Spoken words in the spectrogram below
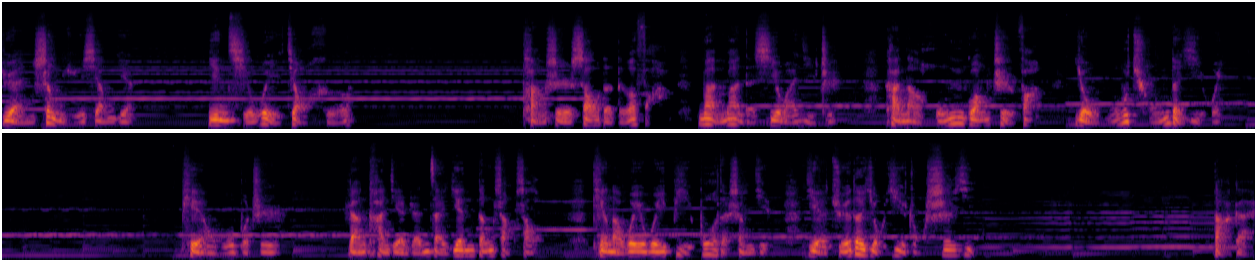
远胜于香烟，因其味较和。倘是烧得得法，慢慢的吸完一支，看那红光炙发。有无穷的意味，片无不知。然看见人在烟灯上烧，听那微微碧波的声音，也觉得有一种诗意。大概，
